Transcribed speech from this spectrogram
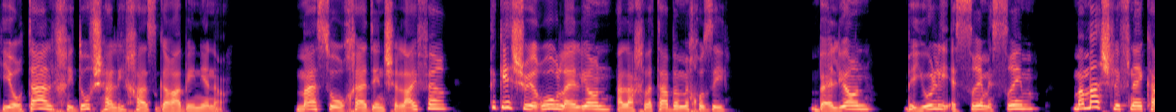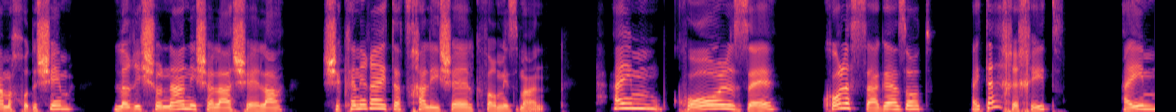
היא הורתה על חידוש הליך ההסגרה בעניינה. מה עשו עורכי הדין של לייפר? הגישו ערעור לעליון על ההחלטה במחוזי. בעליון, ביולי 2020, ממש לפני כמה חודשים, לראשונה נשאלה השאלה, שכנראה הייתה צריכה להישאל כבר מזמן. האם כל זה, כל הסאגה הזאת, הייתה הכרחית? האם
